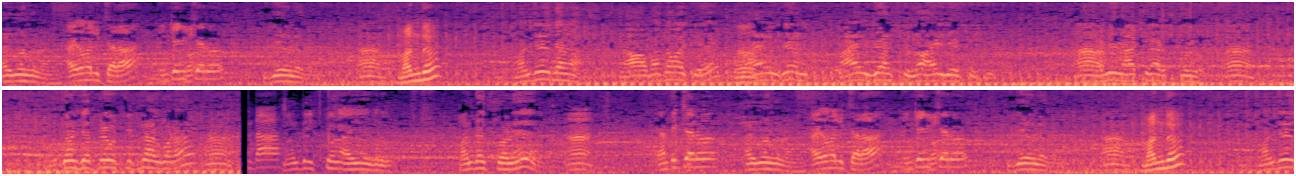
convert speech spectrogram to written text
ఐదు వందలు. ఐదు వందలు ఇచ్చారా? ఇంకేం ఇచ్చారు? ఇదేం. మందు? మంది నా అబద్ధం అయితే ఆ. ఆయన విజయ- ఆయన చేస్తుంది ఆ. అని నాట్యగారి స్కూల్లో. ఆ. ఇద్దరు చెప్పే తిట్టినా కూడా. మంది తెచ్చుకొని ఐదు వందలు. మంది తెచ్చుకొని ఆ. ఎంత ఇచ్చారు? ఐదు వందలు. ఐదు వందలు ఇచ్చారా? ఇంకేం ఇచ్చారు. మందు? మంది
